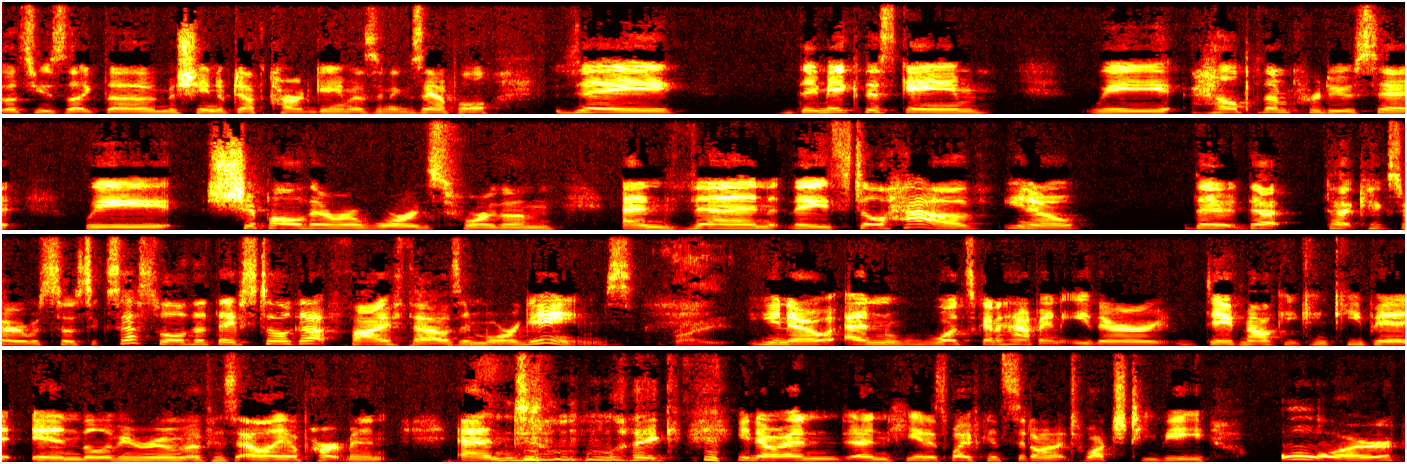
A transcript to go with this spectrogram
let's use like the Machine of Death card game as an example. They, they make this game. We help them produce it. We ship all their rewards for them. And then they still have, you know, their- that, that Kickstarter was so successful that they've still got 5,000 more games Right. you know and what's going to happen either dave malki can keep it in the living room of his la apartment and like you know and and he and his wife can sit on it to watch tv or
